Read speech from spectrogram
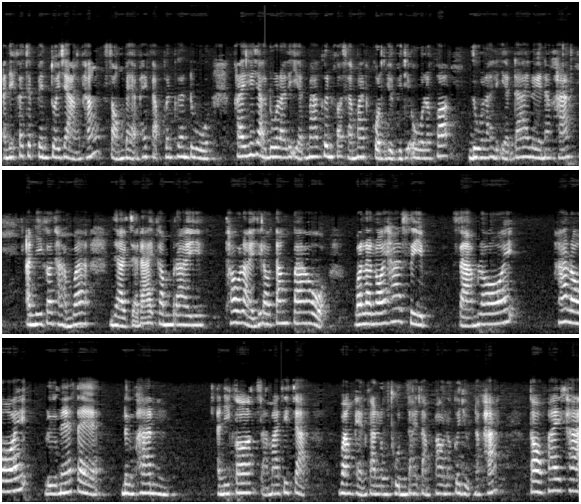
อันนี้ก็จะเป็นตัวอย่างทั้ง 2 แบบให้กับเพื่อนๆดู ใครที่อยากดูรายละเอียดมากขึ้น ก็สามารถกดหยุดวิดีโอ แล้วก็ดูรายละเอียดได้เลยนะคะ อันนี้ก็ถามว่าอยากจะได้กำไรเท่าไหร่ที่เราตั้งเป้า วันละร้อยห้าสิบสามร้อยห้าร้อยหรือแม้แต่หนึ่งพันอันนี้ก็สามารถที่จะวางแผนการลงทุนได้ตามเป้าแล้วก็หยุดนะคะ ต่อไปค่ะ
